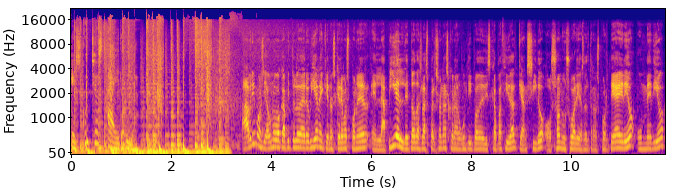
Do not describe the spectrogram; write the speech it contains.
Escuchas Aerovía Abrimos ya un nuevo capítulo de Aerovía en el que nos queremos poner en la piel de todas las personas con algún tipo de discapacidad que han sido o son usuarias del transporte aéreo, un medio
